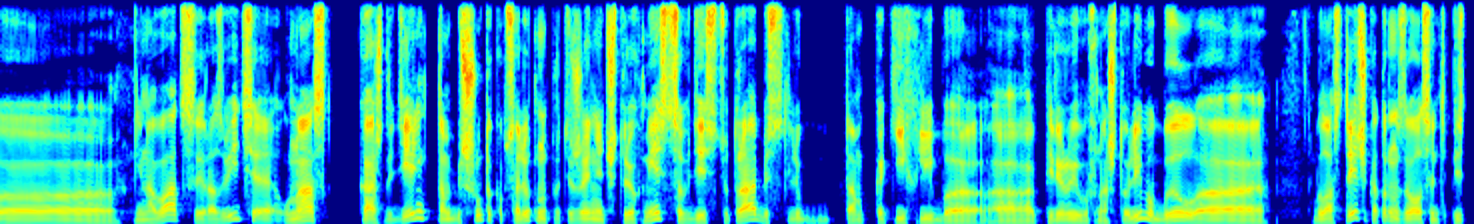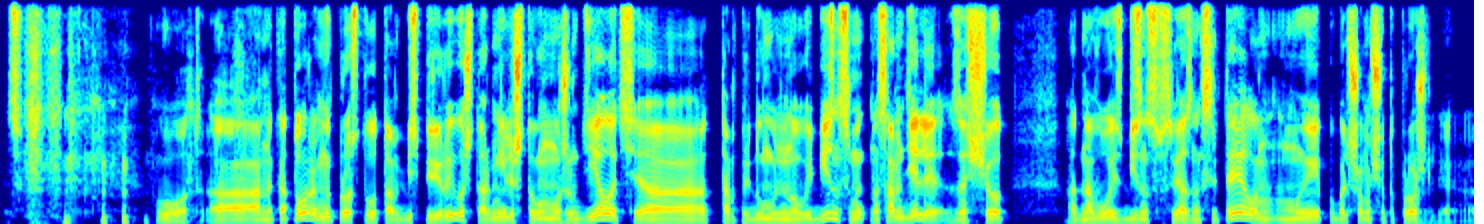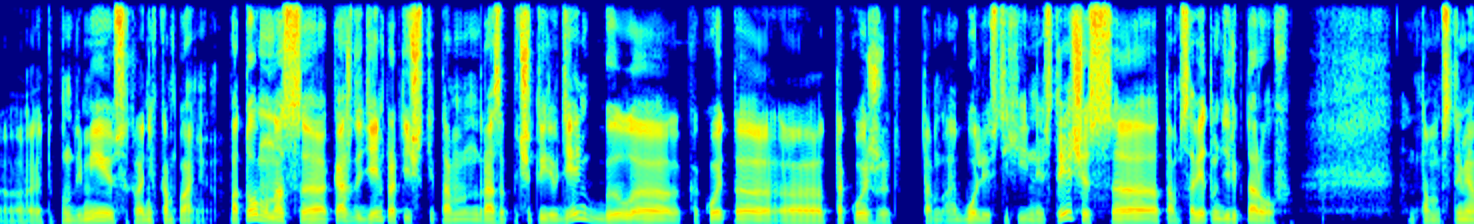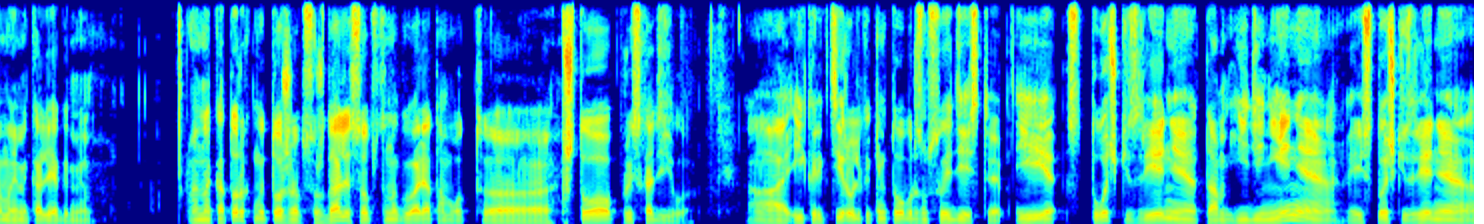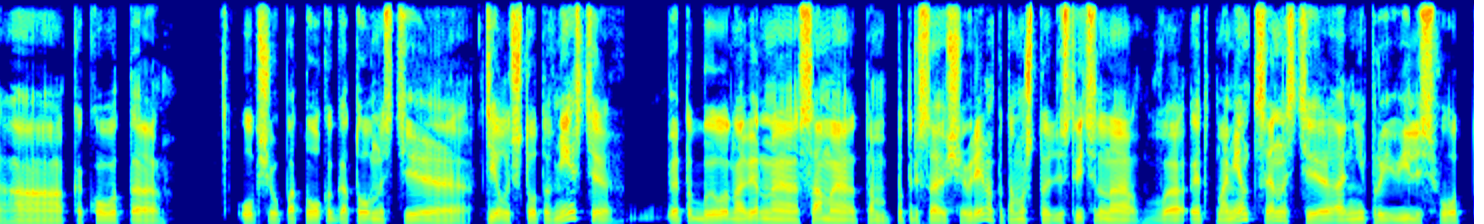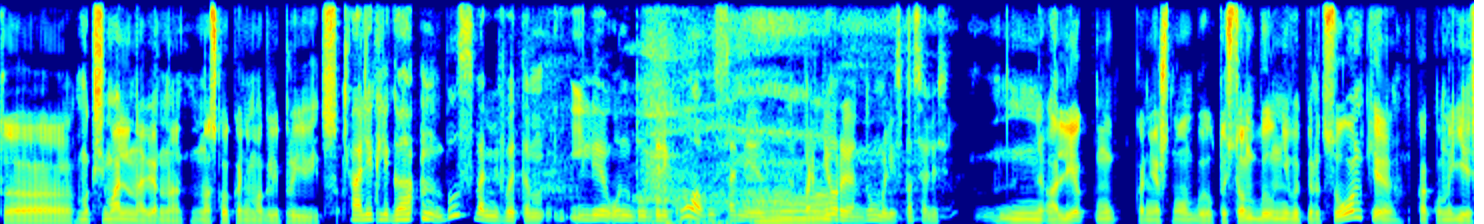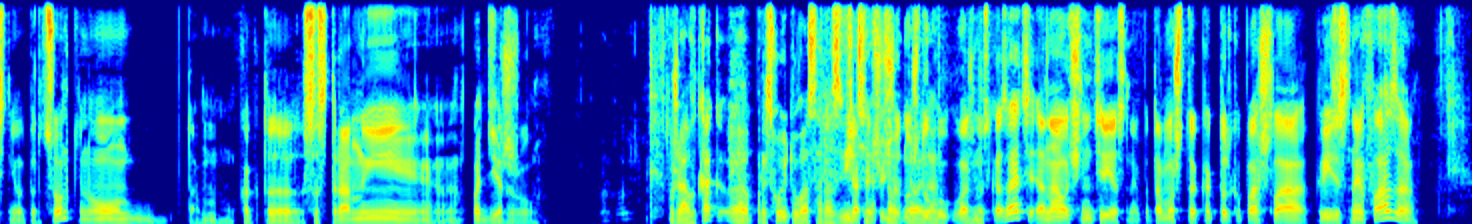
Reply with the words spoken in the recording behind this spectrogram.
инновации, развитие, у нас каждый день, там без шуток, абсолютно на протяжении четырех месяцев в 10 утра, без там, каких-либо э, перерывов на что-либо, был, э, была встреча, которая называлась «Антипиздец». Вот. а, На которой мы просто вот там без перерыва штормили, что мы можем делать, там придумывали новый бизнес. Мы на самом деле за счет одного из бизнесов, связанных с ритейлом, мы по большому счету прожили э, эту пандемию, сохранив компанию. Потом у нас э, каждый день практически там раза по четыре в день было какой-то э, такой же там более стихийные встречи с там, советом директоров, там с тремя моими коллегами на которых мы тоже обсуждали, собственно говоря, там вот э, что происходило и корректировали каким-то образом свои действия. И с точки зрения там единения и с точки зрения а, какого-то общего потока готовности делать что-то вместе, это было, наверное, самое там потрясающее время, потому что действительно в этот момент ценности, они проявились вот э, максимально, наверное, насколько они могли проявиться. А Олег Лега был с вами в этом? Или он был далеко, а вы сами, как партнеры, думали и спасались? Олег, ну, конечно, он был. То есть он был не в операционке, как он и есть не в операционке, но он там как-то со стороны поддерживал. Слушай, а вот как э, происходит у вас развитие... Сейчас хочу еще Давай, одну давай, штуку давай. важную сказать. Она очень интересная, потому что как только пошла кризисная фаза,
